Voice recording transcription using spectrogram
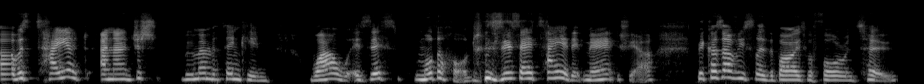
I was tired and I just remember thinking, wow, is this motherhood? is this how tired it makes you? Because obviously the boys were four and two.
